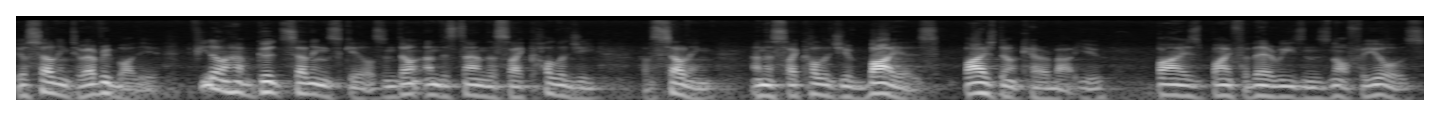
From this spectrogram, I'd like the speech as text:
You're selling to everybody. If you don't have good selling skills and don't understand the psychology of selling and the psychology of buyers, buyers don't care about you. Buyers buy for their reasons, not for yours.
